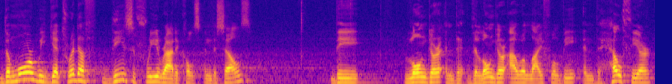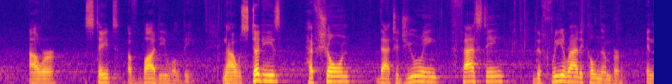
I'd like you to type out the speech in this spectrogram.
The more we get rid of these free radicals in the cells, the longer and the, the longer our life will be and the healthier our state of body will be. Now, studies have shown that during fasting, the free radical number in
